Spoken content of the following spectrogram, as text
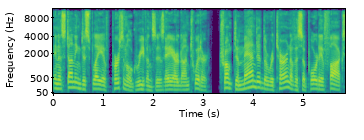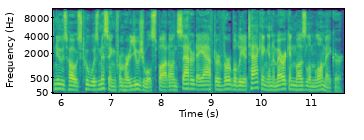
In a stunning display of personal grievances aired on Twitter, Trump demanded the return of a supportive Fox News host who was missing from her usual spot on Saturday after verbally attacking an American Muslim lawmaker.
